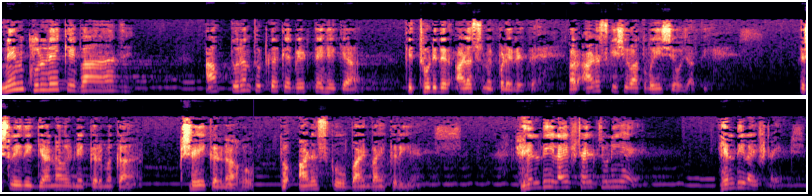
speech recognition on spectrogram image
नींद खुलने के बाद आप तुरंत उठ करके बैठते हैं क्या? कि थोड़ी देर आलस में पड़े रहते हैं। और आलस की शुरुआत वहीं से हो जाती है। इसलिए यदि ज्ञानावर ने कर्म का क्षय करना हो तो आलस को बाय बाय करिए। हेल्दी लाइफस्टाइल चुनिए। Healthy lifestyle.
